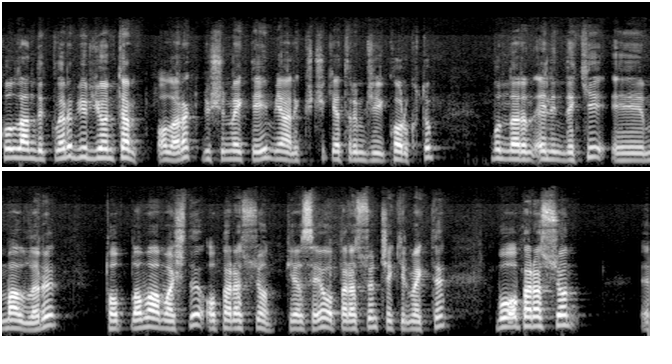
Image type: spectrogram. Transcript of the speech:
kullandıkları bir yöntem olarak düşünmekteyim. Yani küçük yatırımcıyı korkutup bunların elindeki e, malları toplama amaçlı operasyon, piyasaya operasyon çekilmekte. Bu operasyon e,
